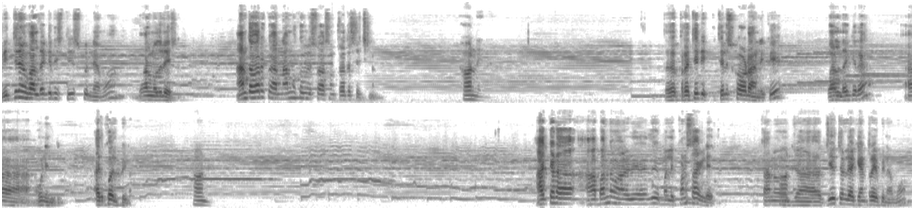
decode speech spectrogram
విద్యను వాళ్ళ దగ్గర నుంచి తీసుకున్నాము వాళ్ళని వదిలేసినాం. అంతవరకు ఆ నమ్మకం విశ్వాసం ప్రదర్శించినాం. అవును ప్ర- ప్రతిదీ తెలుసుకోవడానికి వాళ్ళ. దగ్గర ఉండింది అది కోల్పోయినాం. అవును. అక్కడ ఆ బంధం అనేది మళ్ళీ కొనసాగలేదు. తాను జీవితంలోకి ఎంటర్ అయిపోయినాము.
